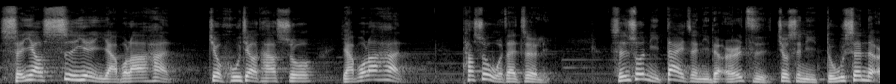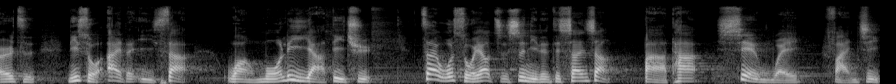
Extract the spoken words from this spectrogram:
神要试验亚伯拉罕，就呼叫他说：“亚伯拉罕。”他说：“我在这里。”神说：“你带着你的儿子，就是你独生的儿子，你所爱的以撒，往摩利亚地去，在我所要指示你的山上，把它献为燔祭。”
